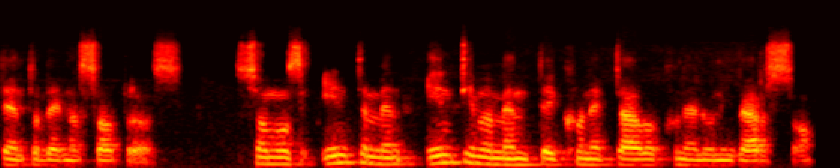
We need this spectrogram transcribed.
dentro de nosotros somos íntimamente conectados con el universo.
